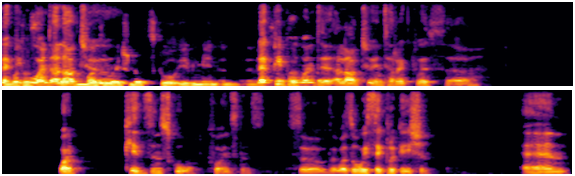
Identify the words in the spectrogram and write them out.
black what people does weren't allowed to. multiracial school even mean in, in Black South people weren't allowed to interact with uh, white kids in school, for instance. So there was always segregation. And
